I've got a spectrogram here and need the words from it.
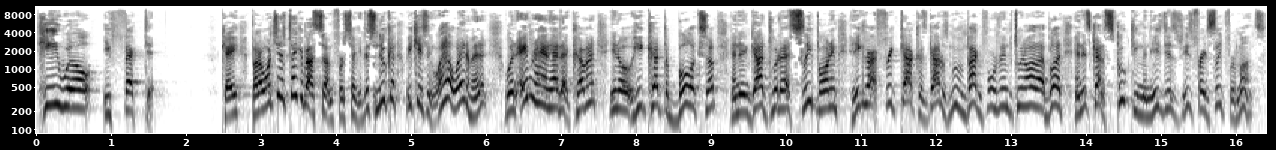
He will effect it. Okay, but I want you to think about something for a second. This new, co- we keep saying, well, wait a minute. When Abraham had that covenant, you know, he cut the bullocks up and then God put that sleep on him and he got freaked out because God was moving back and forth in between all that blood and it's kind of spooked him and he's just, he's afraid to sleep for months.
